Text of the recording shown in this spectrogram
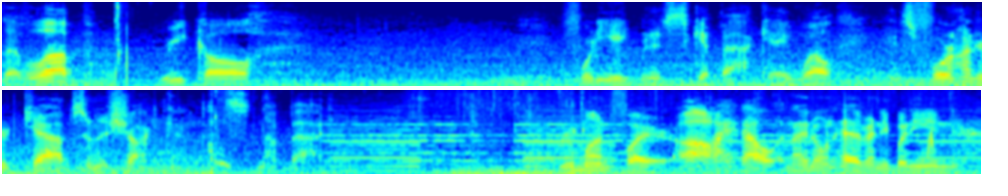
Level up. Recall. 48 minutes to get back, eh? Well, it's 400 caps and a shotgun. That's not bad. Room on fire. Ah, Oh, hell, and I don't have anybody in there.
